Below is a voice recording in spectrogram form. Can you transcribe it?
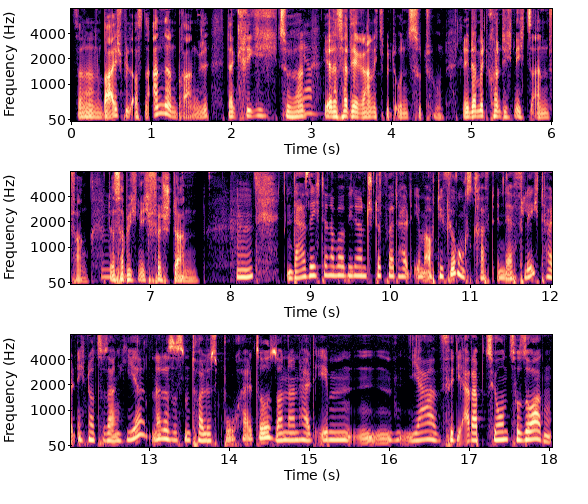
sondern ein Beispiel aus einer anderen Branche, dann kriege ich zu hören, ja. Ja. das hat ja gar nichts mit uns zu tun. Nee, damit konnte ich nichts anfangen. Das habe ich nicht verstanden. Mhm. Da sehe ich dann aber wieder ein Stück weit halt eben auch die Führungskraft in der Pflicht, halt nicht nur zu sagen, hier, ne, das ist ein tolles Buch halt so, sondern halt eben, mm, ja, für die Adaption zu sorgen.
